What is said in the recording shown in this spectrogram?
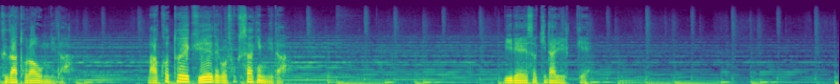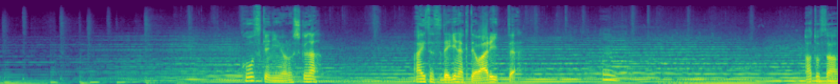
그가 돌아옵니다. 마코토의 귀에 대고 속삭입니다. 미래에서 기다릴게. 康介によろしくな挨拶できなくて悪いってうんあとさ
